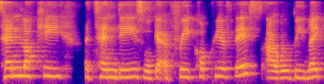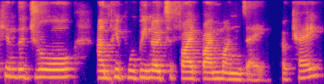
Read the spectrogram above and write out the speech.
10 lucky attendees will get a free copy of this. I will be making the draw and people will be notified by Monday. Okay.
